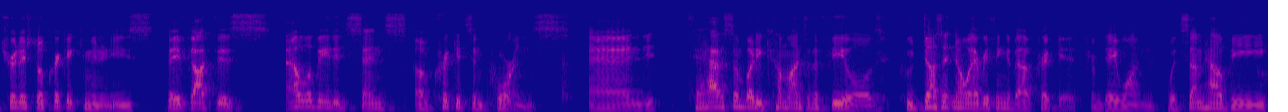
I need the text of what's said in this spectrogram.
traditional cricket communities, they've got this elevated sense of cricket's importance and to have somebody come onto the field who doesn't know everything about cricket from day one would somehow be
